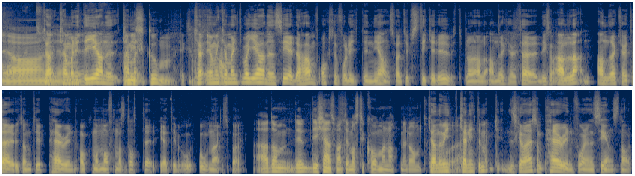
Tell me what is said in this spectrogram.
Ja, Kan, kan man inte ge han en... Han Kan är man, skum. Liksom. kan, ja, men kan man inte bara ge han en serie där han också får lite nyans? För han typ sticker ut bland alla andra karaktärer. Liksom alla andra karaktärer utom typ Perrin och Mon Mothmas dotter är typ onajs bara. Ja, de, det, det känns som att det måste komma något med dem två. Kan de inte, kan inte, det ska vara nice som Perrin får en scen snart.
